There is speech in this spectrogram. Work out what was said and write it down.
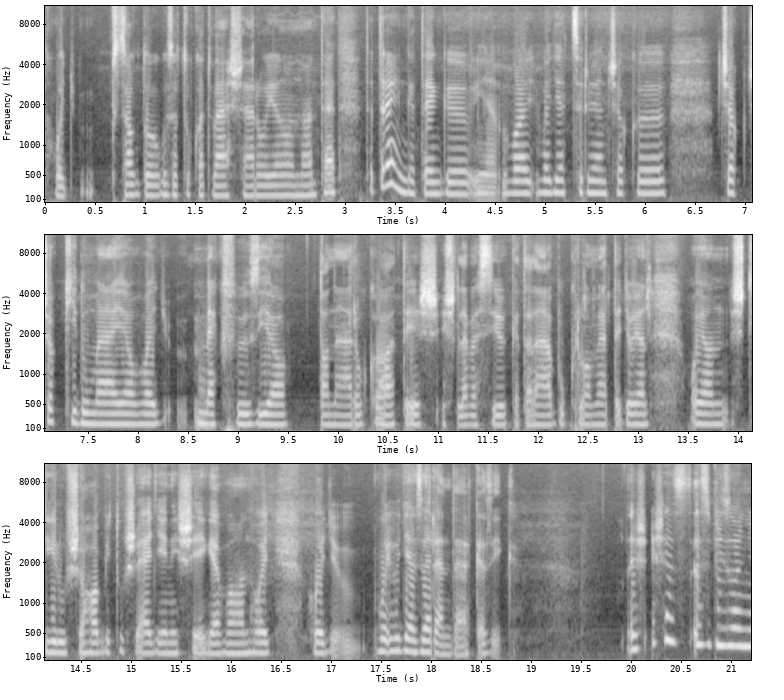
hogy szakdolgozatokat vásároljon onnan. Tehát, tehát rengeteg ilyen, vagy, vagy egyszerűen csak, csak, csak kidumálja, vagy megfőzi a tanárokat, és, és leveszi őket a lábukról, mert egy olyan, olyan stílusa, habitusa, egyénisége van, hogy, hogy, hogy, hogy ezzel rendelkezik. És, és ez, ez bizony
